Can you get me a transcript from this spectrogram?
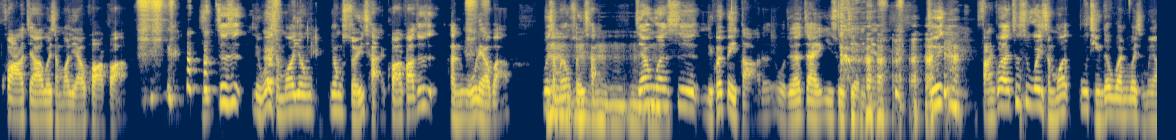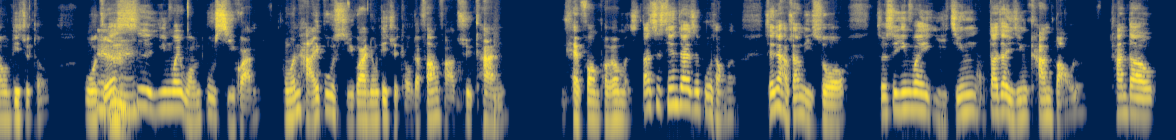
画家为什么你要画画，就是你为什么用用水彩画画，就是很无聊吧？为什么用水彩？这样问是你会被打的。我觉得在艺术界里面，所以反过来就是为什么不停的问为什么要用 digital？我觉得是因为我们不习惯，我们还不习惯用 digital 的方法去看 headphone performance。但是现在是不同了，现在好像你说，就是因为已经大家已经看饱了。看到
